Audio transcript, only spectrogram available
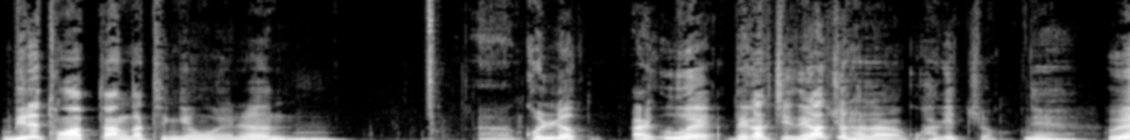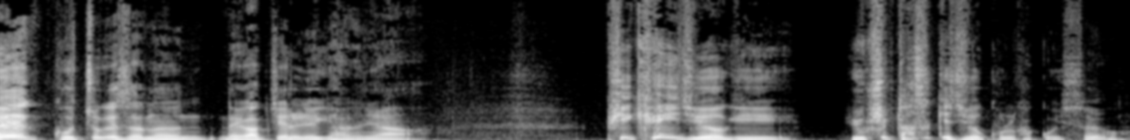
미래통합당 같은 경우에는 음, 어, 권력 아니 의회 내각제 내각제를 하자고 하겠죠. 예. 왜 그쪽에서는 내각제를 얘기하느냐? PK 지역이 65개 지역구를 갖고 있어요.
